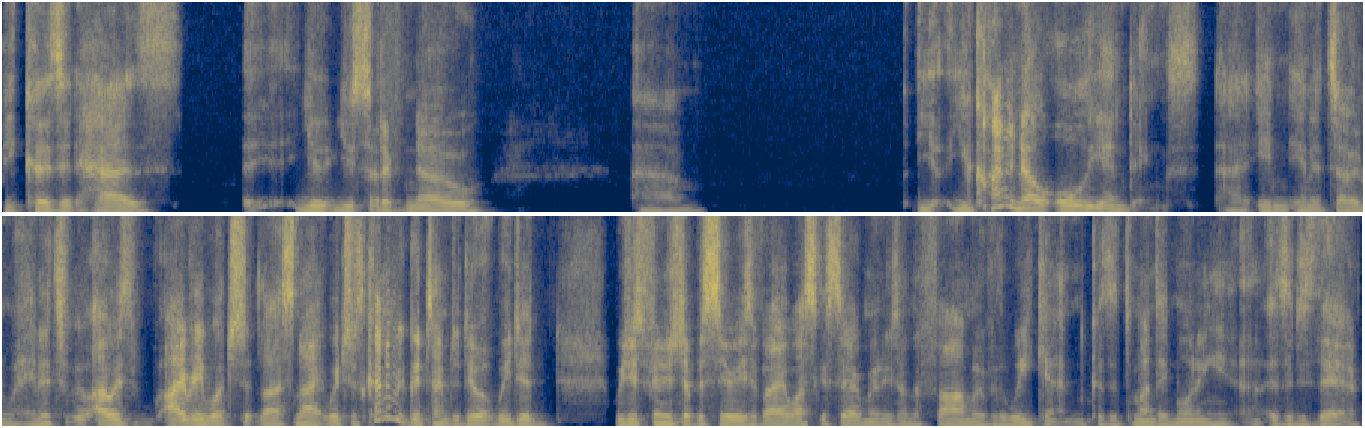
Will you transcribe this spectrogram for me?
because it has, you, you sort of know, um, you, you kind of know all the endings uh, in in its own way. And it's i was i rewatched it last night which was kind of a good time to do it. We did we just finished up a series of ayahuasca ceremonies on the farm over the weekend because it's monday morning here as it is there.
